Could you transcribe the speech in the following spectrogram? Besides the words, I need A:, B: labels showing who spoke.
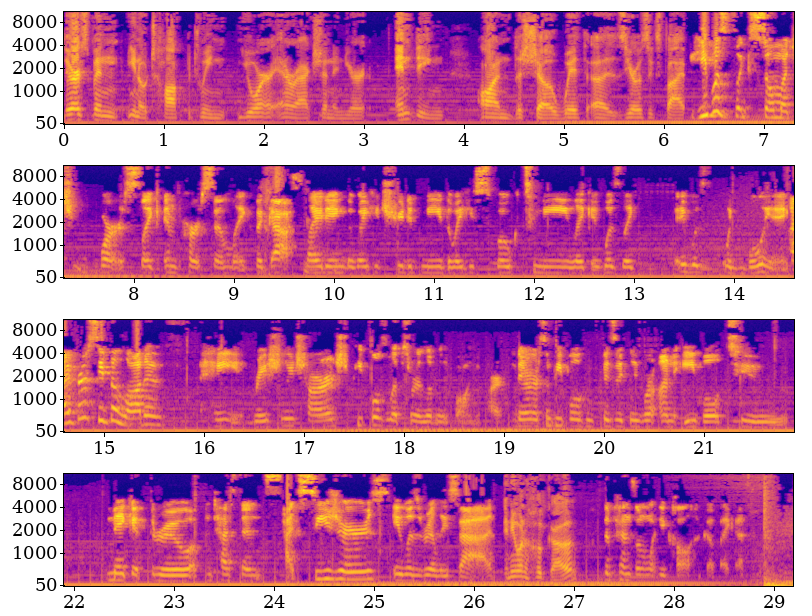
A: there's been, you know, talk between your interaction and your ending on the show with uh, 065.
B: He was like so much worse, like in person, like the gaslighting, the way he treated me, the way he spoke to me, like it was like, it was like bullying. I've received a lot of hate, racially charged. People's lips were literally falling apart. There are some people who physically were unable to make it through. Contestants had seizures. It was really sad.
A: Anyone hook up?
B: Depends on what you call hook up, I guess.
